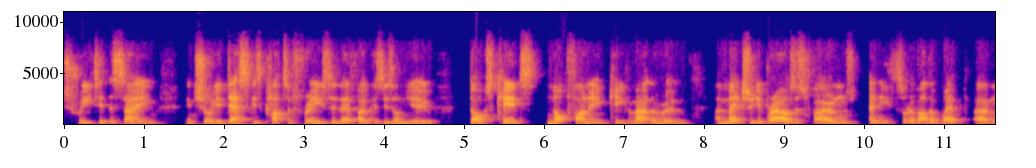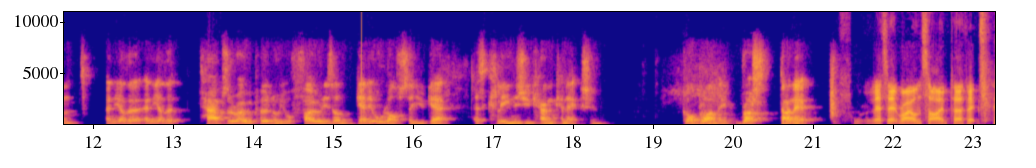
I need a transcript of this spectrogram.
treat it the same. Ensure your desk is clutter free so their focus is on you. Dogs, kids, not funny. Keep them out of the room. And make sure your browsers, phones, any sort of other web um, any other any other tabs are open or your phone is on, get it all off so you get as clean as you can connection. God blimey, Rush done it. That's it, right on time, perfect.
